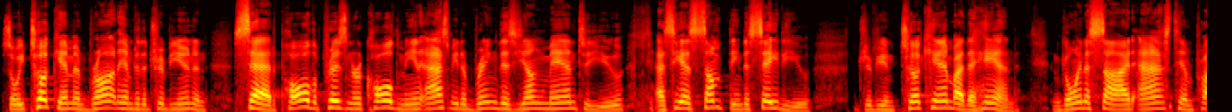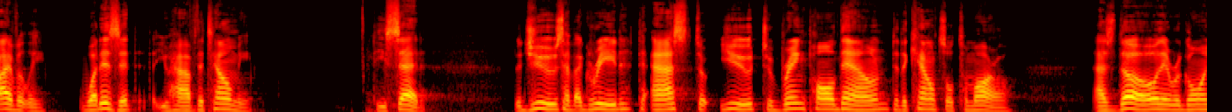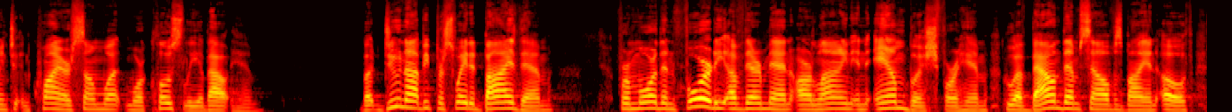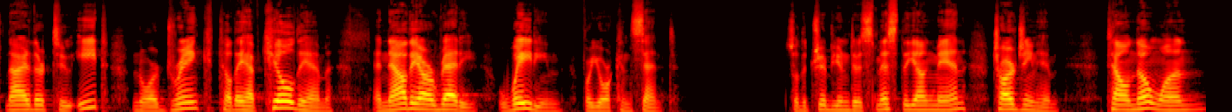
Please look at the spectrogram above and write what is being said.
So he took him and brought him to the tribune and said, Paul the prisoner called me and asked me to bring this young man to you, as he has something to say to you. The tribune took him by the hand and going aside, asked him privately, What is it that you have to tell me? He said, The Jews have agreed to ask to you to bring Paul down to the council tomorrow, as though they were going to inquire somewhat more closely about him. But do not be persuaded by them for more than forty of their men are lying in ambush for him, who have bound themselves by an oath neither to eat nor drink till they have killed him, and now they are ready, waiting for your consent. So the tribune dismissed the young man, charging him, Tell no one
